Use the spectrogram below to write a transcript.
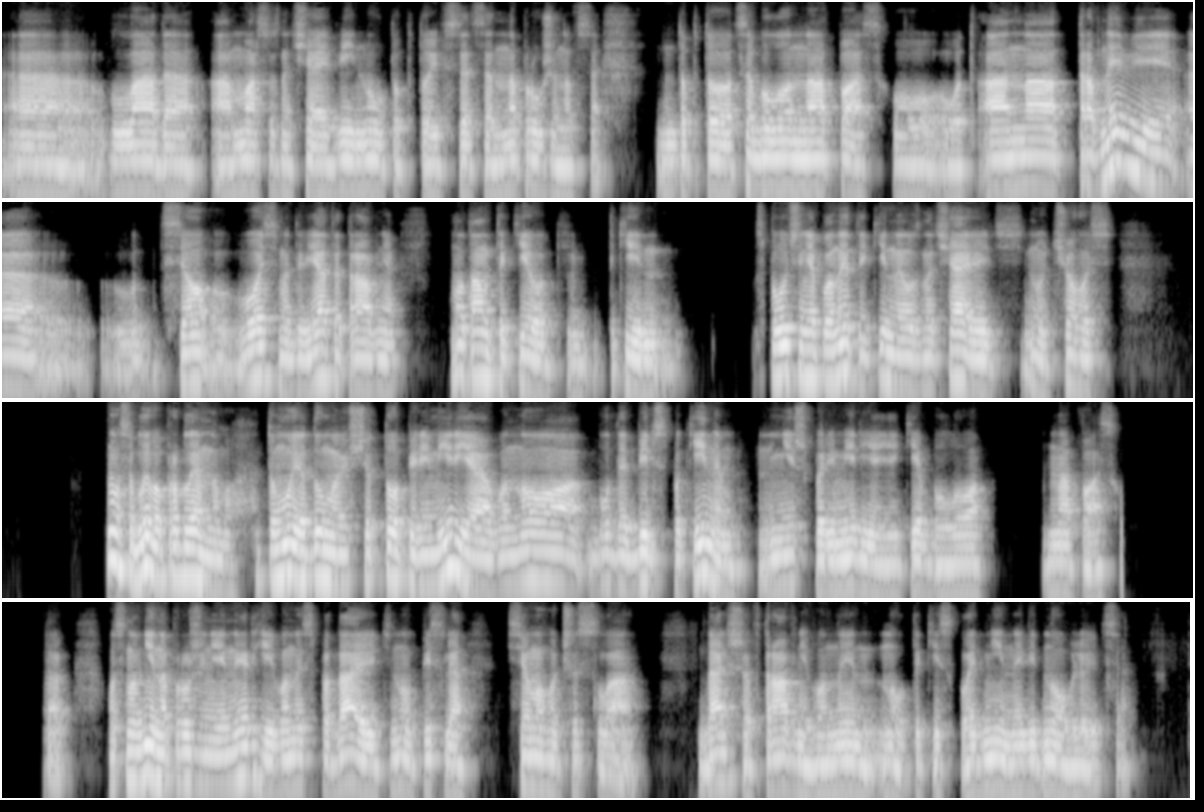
Е, влада, а Марс означає війну, тобто і все це напружено все. Тобто це було на Пасху. От. А на травневі е, 8-9 травня, ну там такі от такі сполучення планет, які не означають ну, чогось ну, особливо проблемному. Тому я думаю, що то перемір'я, воно буде більш спокійним, ніж перемір'я, яке було на Пасху. Так. Основні напружені енергії вони спадають ну, після 7 числа. Далі в травні вони ну, такі складні, не відновлюються.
